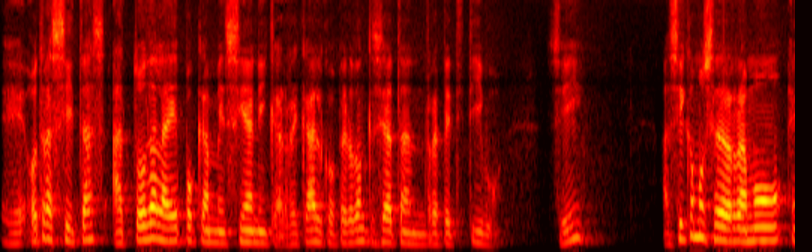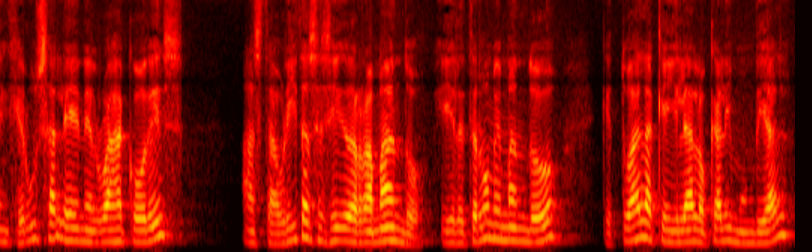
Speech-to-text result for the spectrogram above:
eh, otras citas, a toda la época mesiánica. Recalco, perdón que sea tan repetitivo, ¿sí? Así como se derramó en Jerusalén el Raja hasta ahorita se sigue derramando. Y el Eterno me mandó que toda la Keilah local y mundial,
